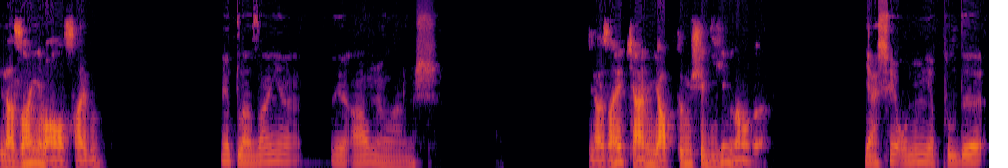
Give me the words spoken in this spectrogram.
Lazanya mı alsaydım? Evet lazanya e, almıyorlarmış. Lazanya kendi yaptığım bir şey değil mi lan o da? Ya şey onun yapıldığı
